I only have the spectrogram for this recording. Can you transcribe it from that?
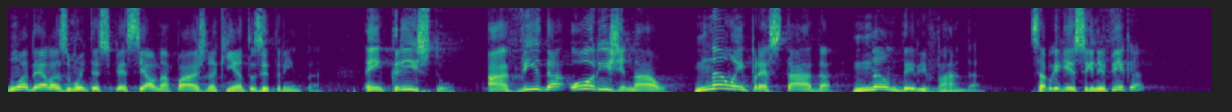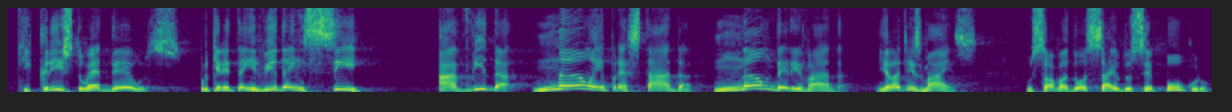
Uma delas muito especial na página 530 em Cristo, a vida original, não emprestada, não derivada. Sabe o que isso significa? Que Cristo é Deus, porque Ele tem vida em si, a vida não emprestada, não derivada. E ela diz mais: o Salvador saiu do sepulcro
